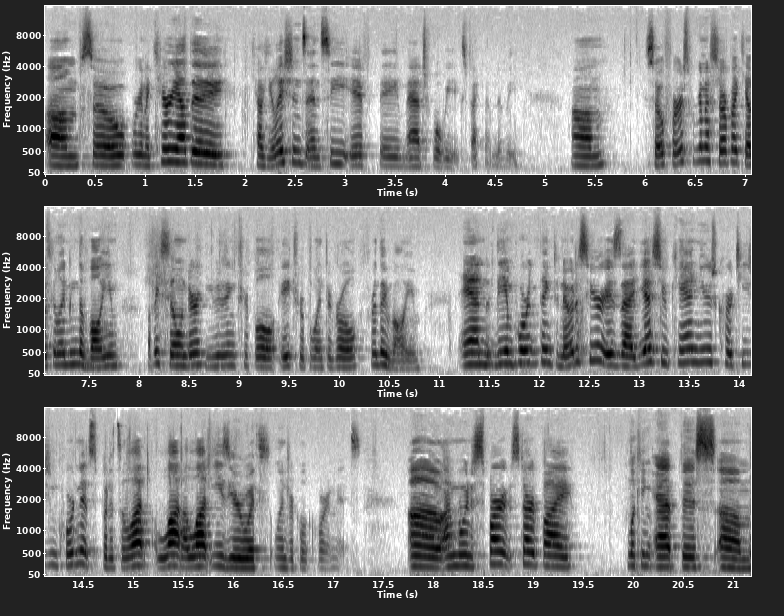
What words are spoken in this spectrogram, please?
Um, so we're going to carry out the calculations and see if they match what we expect them to be. Um, so first, we're going to start by calculating the volume of a cylinder using triple a triple integral for the volume. And the important thing to notice here is that yes, you can use Cartesian coordinates, but it's a lot, a lot, a lot easier with cylindrical coordinates. Uh, I'm going to start, start by looking at this um,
